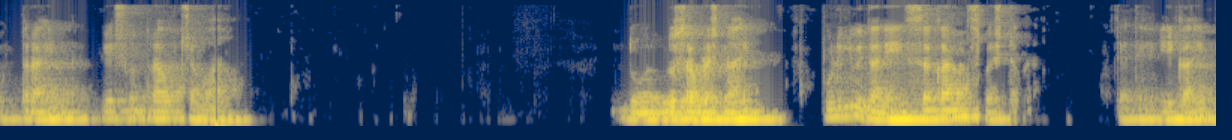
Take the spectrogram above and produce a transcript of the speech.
उत्तर आहे यशवंतराव चव्हाण. दोन दुसरा प्रश्न आहे पुढील विधाने सकारण स्पष्ट करा. त्यातील एक आहे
